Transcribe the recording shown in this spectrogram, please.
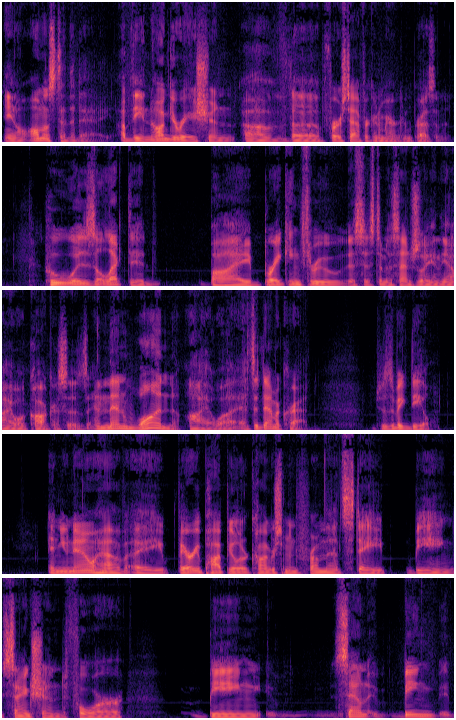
you know, almost to the day of the inauguration of the first African American president, who was elected by breaking through the system essentially in the Iowa caucuses and then won Iowa as a Democrat, which is a big deal. And you now have a very popular congressman from that state being sanctioned for being sound being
